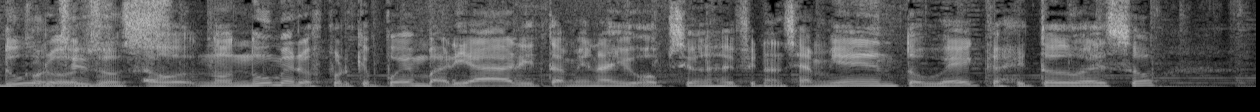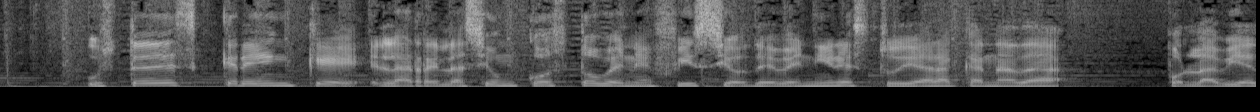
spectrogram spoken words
duros o no números porque pueden variar y también hay opciones de financiamiento, becas y todo eso. ¿Ustedes creen que la relación costo-beneficio de venir a estudiar a Canadá por la vía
